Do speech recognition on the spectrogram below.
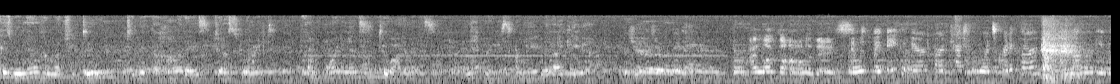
Because we know how much you do to make the holidays just right. From ornaments to ottomans, memories are made with IKEA. Cheers, everybody. I love the holidays. And with my BankAmericard Cash Rewards credit card, I love them even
